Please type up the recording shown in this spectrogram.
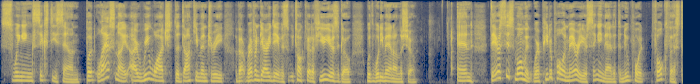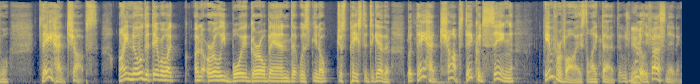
swinging 60s sound. But last night I rewatched the documentary about Reverend Gary Davis we talked about a few years ago with Woody Mann on the show. And there's this moment where Peter, Paul, and Mary are singing that at the Newport Folk Festival. They had chops. I know that they were like an early boy girl band that was, you know, just pasted together, but they had chops. They could sing improvised like that. That was really fascinating.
